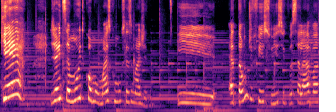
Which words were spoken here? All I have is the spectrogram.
Que? Gente, isso é muito comum, mais comum que vocês imaginam. E é tão difícil isso que você leva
